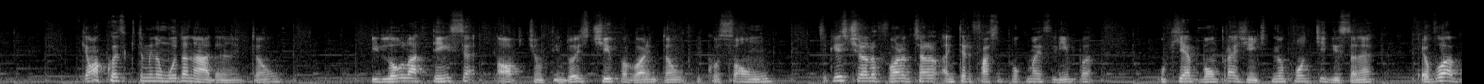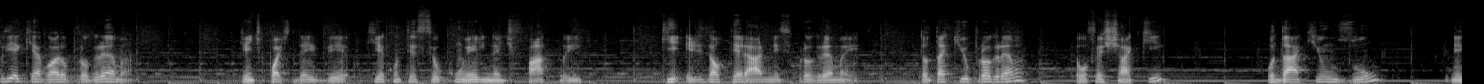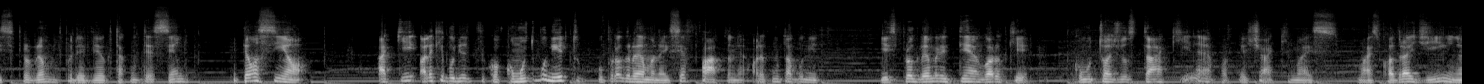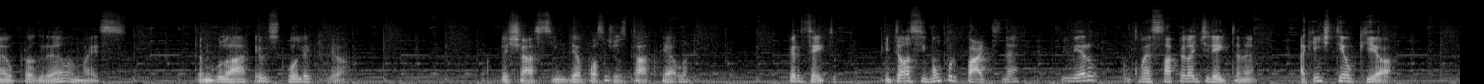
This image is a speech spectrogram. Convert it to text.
que é uma coisa que também não muda nada, né? Então, e low latência option, tem dois tipos agora, então ficou só um. Se eles tiraram fora, deixaram a interface um pouco mais limpa, o que é bom pra gente, do meu ponto de vista, né? Eu vou abrir aqui agora o programa, que a gente pode daí ver o que aconteceu com ele, né, de fato aí, que eles alteraram nesse programa aí. Então tá aqui o programa, eu vou fechar aqui, vou dar aqui um zoom nesse programa para poder ver o que está acontecendo. Então assim, ó, aqui, olha que bonito ficou, ficou muito bonito o programa, né? Isso é fato, né? Olha como tá bonito. E esse programa ele tem agora o que? Como tu ajustar aqui, né? Posso deixar aqui mais mais quadradinho, né? O programa mais angular. Eu escolho aqui, ó. Deixar assim, daí eu posso ajustar a tela. Perfeito. Então assim, vamos por partes, né? Primeiro, começar pela direita, né? Aqui a gente tem o que, ó?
